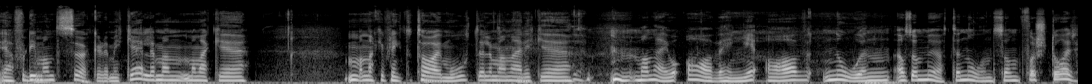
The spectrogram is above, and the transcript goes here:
Ja. fordi Mm. man søker dem ikke, eller man, man er ikke Man er ikke flink til å ta imot, eller man er ikke Man er jo avhengig av noen Altså møte noen som forstår.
